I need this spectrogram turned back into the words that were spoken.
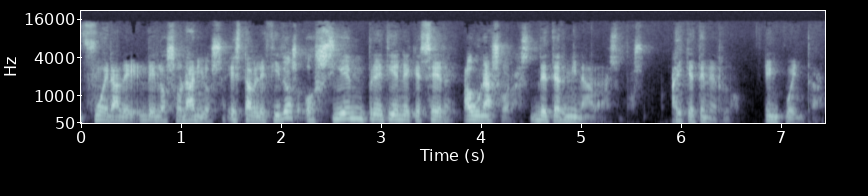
fuera de, los horarios establecidos o siempre tiene que ser a unas horas determinadas? Pues hay que tenerlo en cuenta.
